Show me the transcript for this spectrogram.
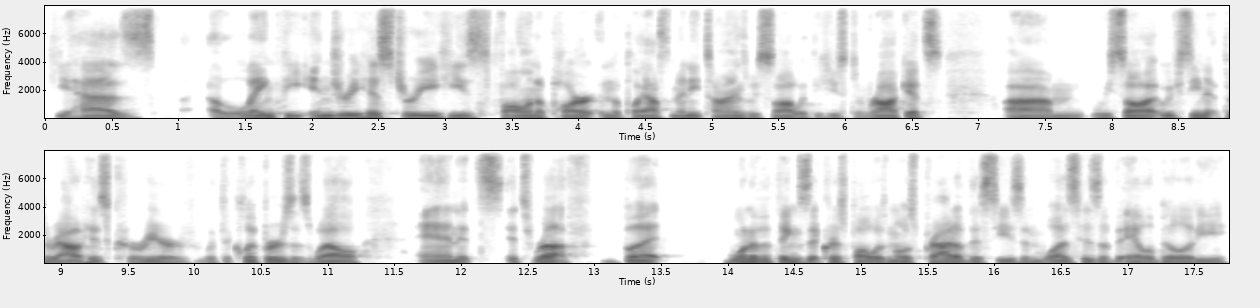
He has a lengthy injury history. He's fallen apart in the playoffs many times. We saw it with the Houston Rockets. Um, we saw it. We've seen it throughout his career with the Clippers as well, and it's it's rough. But one of the things that Chris Paul was most proud of this season was his availability,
